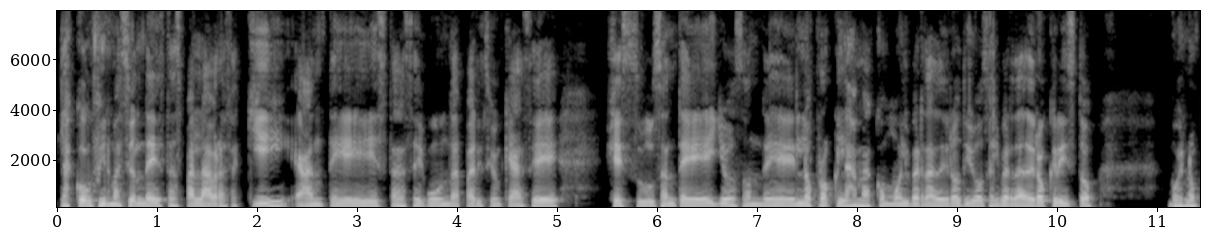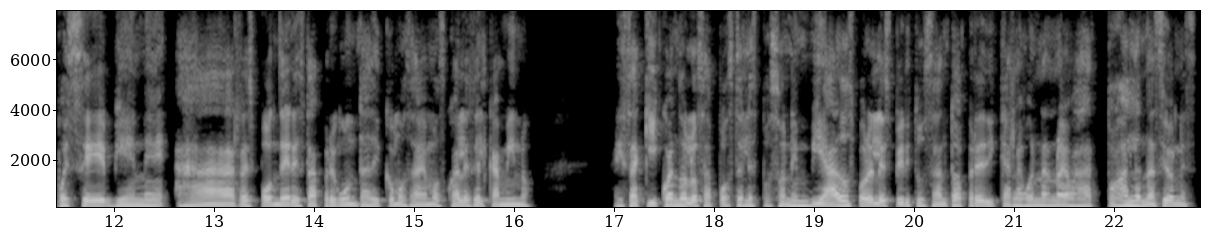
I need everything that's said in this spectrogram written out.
la confirmación de estas palabras, aquí ante esta segunda aparición que hace Jesús ante ellos, donde Él lo proclama como el verdadero Dios, el verdadero Cristo. Bueno, pues se viene a responder esta pregunta de cómo sabemos cuál es el camino. Es aquí cuando los apóstoles pues, son enviados por el Espíritu Santo a predicar la buena nueva a todas las naciones.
